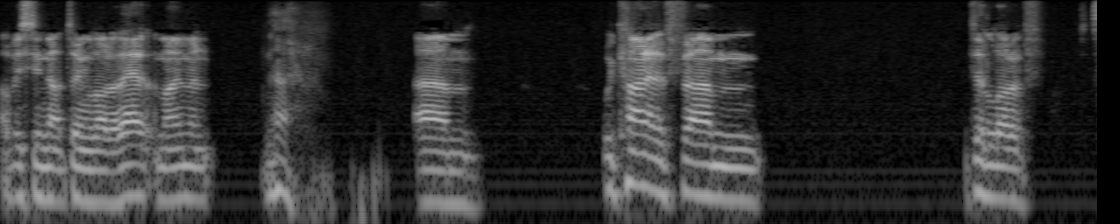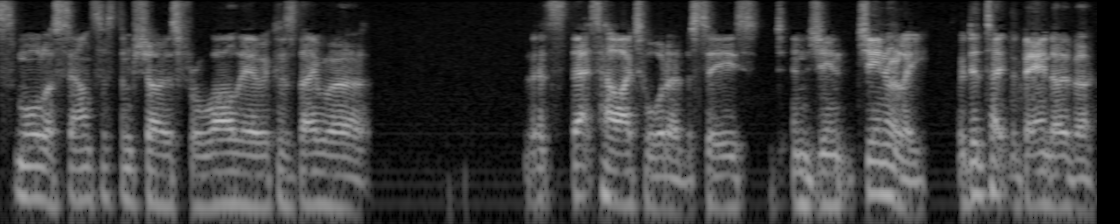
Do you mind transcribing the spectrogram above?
obviously, not doing a lot of that at the moment. No, Um, we kind of um, did a lot of smaller sound system shows for a while there because they were. That's that's how I toured overseas. And gen- generally, we did take the band over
